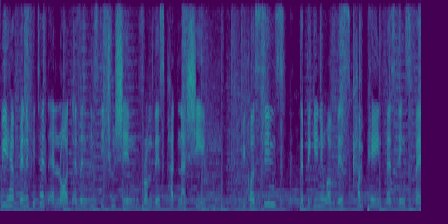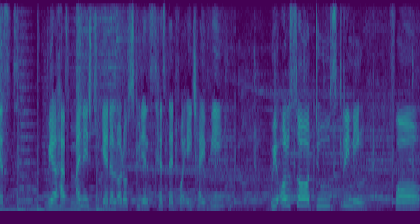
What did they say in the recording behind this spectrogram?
We have benefited a lot as an institution from this partnership because since the beginning of this campaign, First Things First, we have managed to get a lot of students tested for HIV. We also do screening for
